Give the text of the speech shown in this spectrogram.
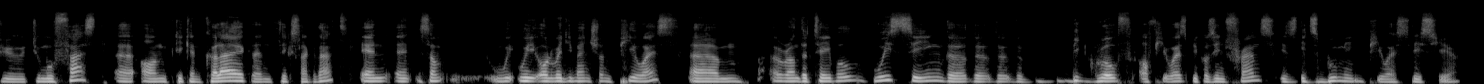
to to move fast uh, on click and collect and things like that. And, and some we, we already mentioned POS um, around the table. We're seeing the, the, the the big growth of POS because in France it's, it's booming POS this year.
